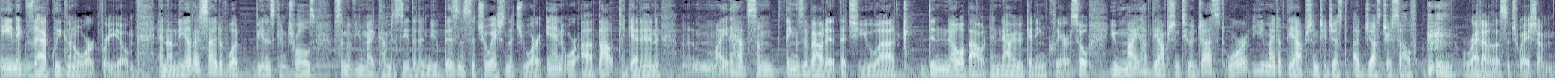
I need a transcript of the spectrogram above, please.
ain't exactly to work for you. And on the other side of what Venus controls, some of you might come to see that a new business situation that you are in or about to get in uh, might have some things about it that you uh, didn't know about and now you're getting clear. So you might have the option to adjust or you might have the option to just adjust yourself right out of the situation.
